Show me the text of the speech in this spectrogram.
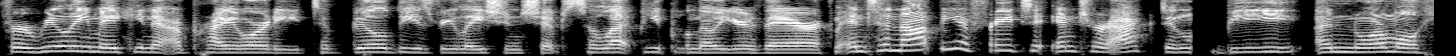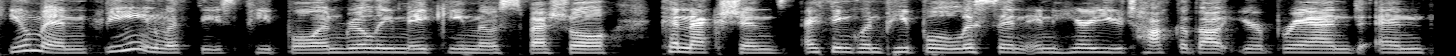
for really making it a priority to build these relationships, to let people know you're there, and to not be afraid to interact and be a normal human being with these people and really making those special connections. I think when people listen and hear you talk about your brand and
